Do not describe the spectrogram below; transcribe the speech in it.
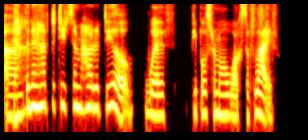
Um, then I have to teach them how to deal with people from all walks of life.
